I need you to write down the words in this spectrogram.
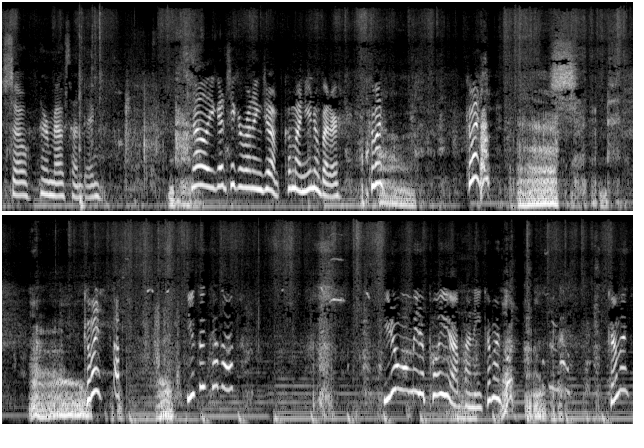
so they're mouse hunting. No, you gotta take a running jump. Come on, you know better. Come on. Come on. Come on, up. You can come up. You don't want me to pull you up, honey. Come on. Come on.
